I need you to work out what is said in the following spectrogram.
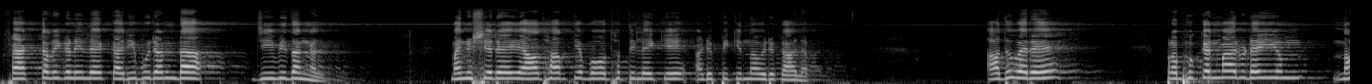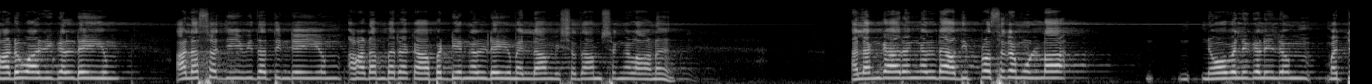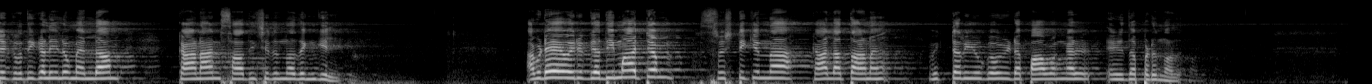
ഫാക്ടറികളിലെ കരിപുരണ്ട ജീവിതങ്ങൾ മനുഷ്യരെ യാഥാർത്ഥ്യബോധത്തിലേക്ക് അടുപ്പിക്കുന്ന ഒരു കാലം. അതുവരെ പ്രഭുക്കന്മാരുടെയും നാടുവാഴികളുടെയും അലസ ജീവിതത്തിന്റെയും ആഡംബര കാപഡ്യങ്ങളുടെയും എല്ലാം വിശദാംശങ്ങളാണ്. അലങ്കാരങ്ങളുടെ അതിപ്രസരമുള്ള നോവലുകളിലും മറ്റ് കൃതികളിലുമെല്ലാം കാണാൻ സാധിച്ചിരുന്നതെങ്കിൽ അവിടെ ഒരു ഗതിമാറ്റം സൃഷ്ടിക്കുന്ന കാലത്താണ് വിക്ടർ യുഗോയുടെ പാവങ്ങൾ എഴുതപ്പെടുന്നത്.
